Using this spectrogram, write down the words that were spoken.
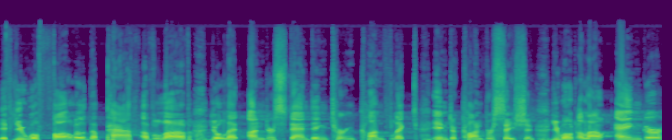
If you will follow the path of love, you'll let understanding turn conflict into conversation conversation. You won't allow anger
